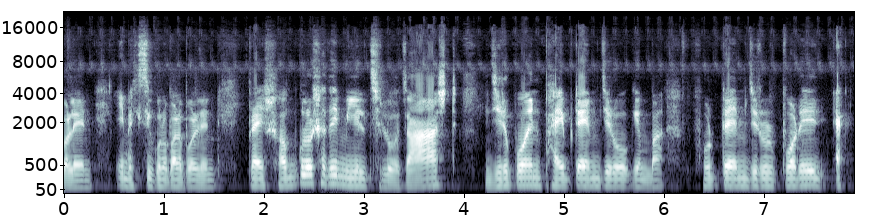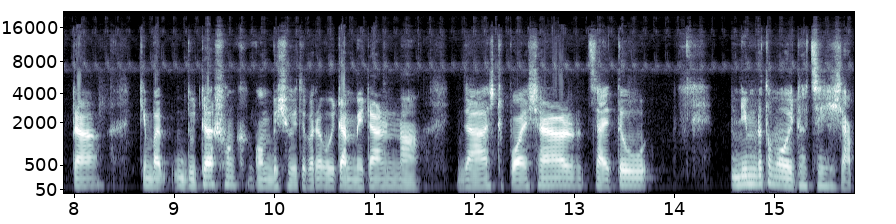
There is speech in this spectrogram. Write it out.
বলেন এমএক্সি গ্লোবাল বলেন, প্রায় সবগুলোর সাথে মিল ছিল just zero point five time zero কিংবা ফোর টাইম জিরোর পরে একটা কিংবা দুটা সংখ্যা কম বেশি হতে পারে, ওইটা মেটার না। জাস্ট পয়সার চাইতেও নিম্নতম ওইটা হচ্ছে হিসাব।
